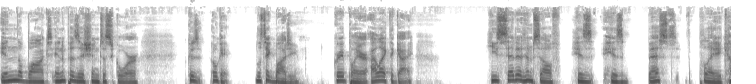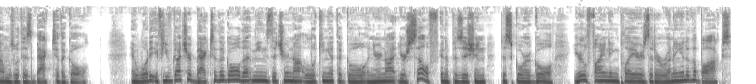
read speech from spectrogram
in the box in a position to score. Because okay, let's take Badji, great player. I like the guy. He said it himself. His his best play comes with his back to the goal. And what if you've got your back to the goal? That means that you're not looking at the goal and you're not yourself in a position to score a goal. You're finding players that are running into the box,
